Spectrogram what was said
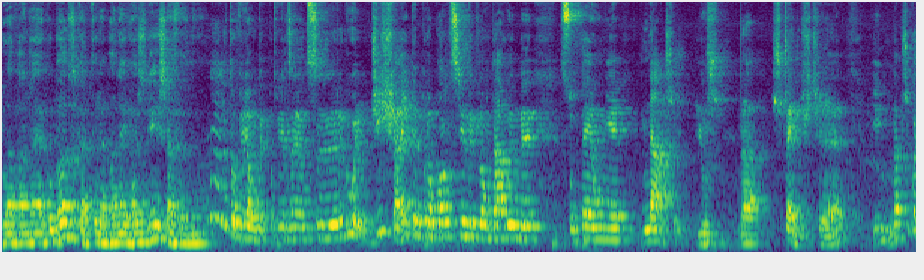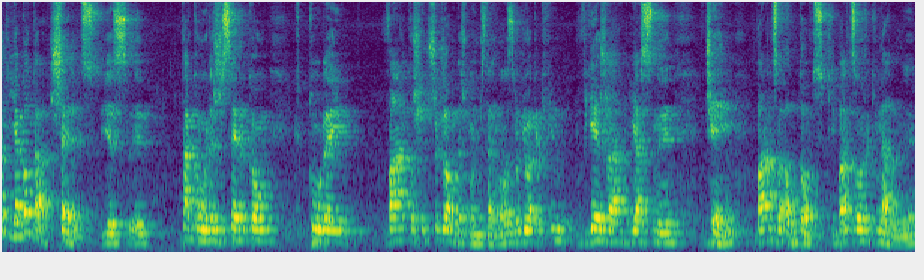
Była Wanda Jakubowska, która była najważniejsza w pewnym No ale to wyjątek potwierdzający reguły. Dzisiaj te proporcje wyglądałyby zupełnie inaczej, już na szczęście. I na przykład Jagoda Szelc jest y, taką reżyserką, której warto się przyglądać moim zdaniem. Ona zrobiła taki film Wieża, Jasny Dzień, bardzo autorski, bardzo oryginalny,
